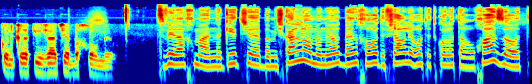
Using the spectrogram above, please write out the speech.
קונקרטיזציה בחומר. צבי לחמן, נגיד שבמשכן לאומנויות בעין חרוד אפשר לראות את כל התערוכה הזאת,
